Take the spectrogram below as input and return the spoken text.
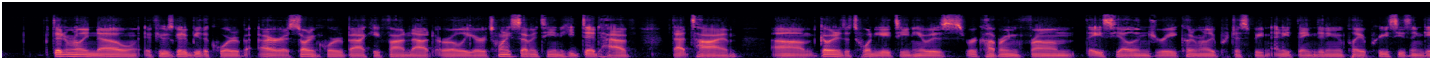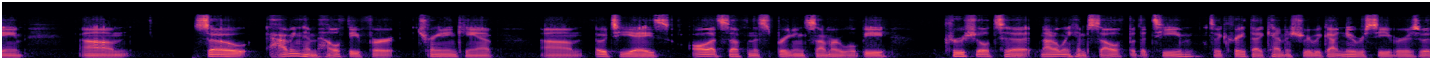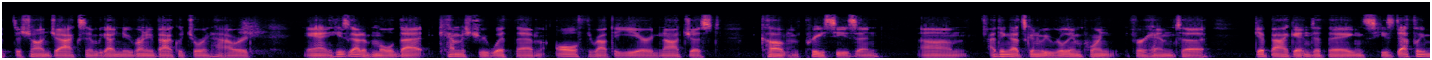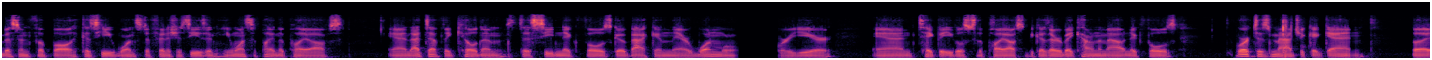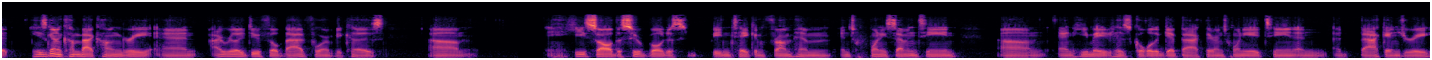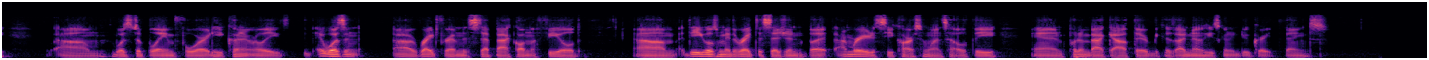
didn't really know if he was going to be the quarterback or starting quarterback. He found out earlier. 2017, he did have that time. Um, going into 2018, he was recovering from the ACL injury, couldn't really participate in anything, didn't even play a preseason game. Um, so having him healthy for training camp, um, OTAs, all that stuff in the spring and summer will be crucial to not only himself but the team to create that chemistry. We got new receivers with DeSean Jackson. We got a new running back with Jordan Howard, and he's got to mold that chemistry with them all throughout the year, not just come preseason. Um, I think that's going to be really important for him to get back into things. He's definitely missing football because he wants to finish a season. He wants to play in the playoffs, and that definitely killed him to see Nick Foles go back in there one more year and take the Eagles to the playoffs because everybody counted them out. Nick Foles worked his magic again, but he's going to come back hungry, and I really do feel bad for him because um, he saw the Super Bowl just being taken from him in 2017. Um, and he made his goal to get back there in 2018, and a back injury um, was to blame for it. He couldn't really, it wasn't uh, right for him to step back on the field. Um, the Eagles made the right decision, but I'm ready to see Carson Wentz healthy and put him back out there because I know he's going to do great things.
